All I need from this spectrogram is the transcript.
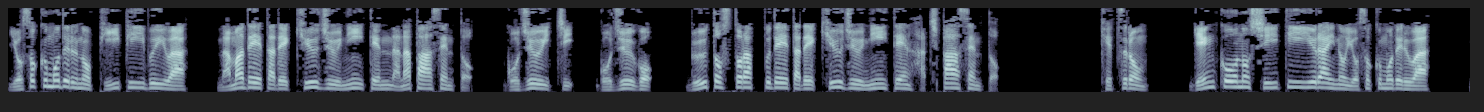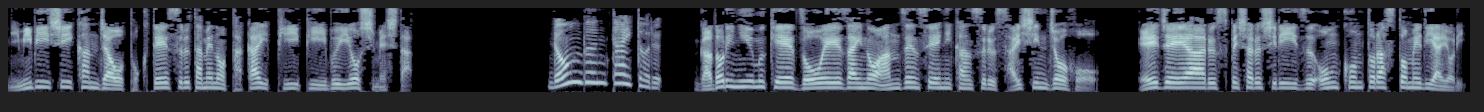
予測モデルの PPV は、生データで92.7%、51、55、ブートストラップデータで92.8%。結論、現行の CT 由来の予測モデルは、耳 BC 患者を特定するための高い PPV を示した。論文タイトル。ガドリニウム系造影剤の安全性に関する最新情報。AJR スペシャルシリーズオンコントラストメディアより。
